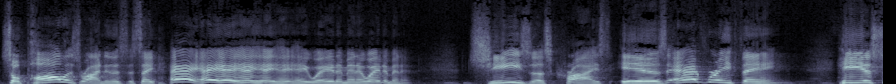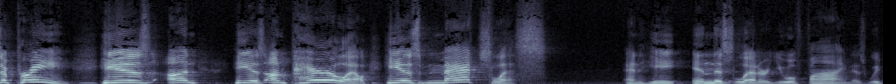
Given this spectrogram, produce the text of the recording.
So Paul is writing this to say, hey, hey, hey, hey, hey, hey, hey, wait a minute, wait a minute. Jesus Christ is everything. He is supreme. He is, un, he is unparalleled. He is matchless. And he, in this letter, you will find as we,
